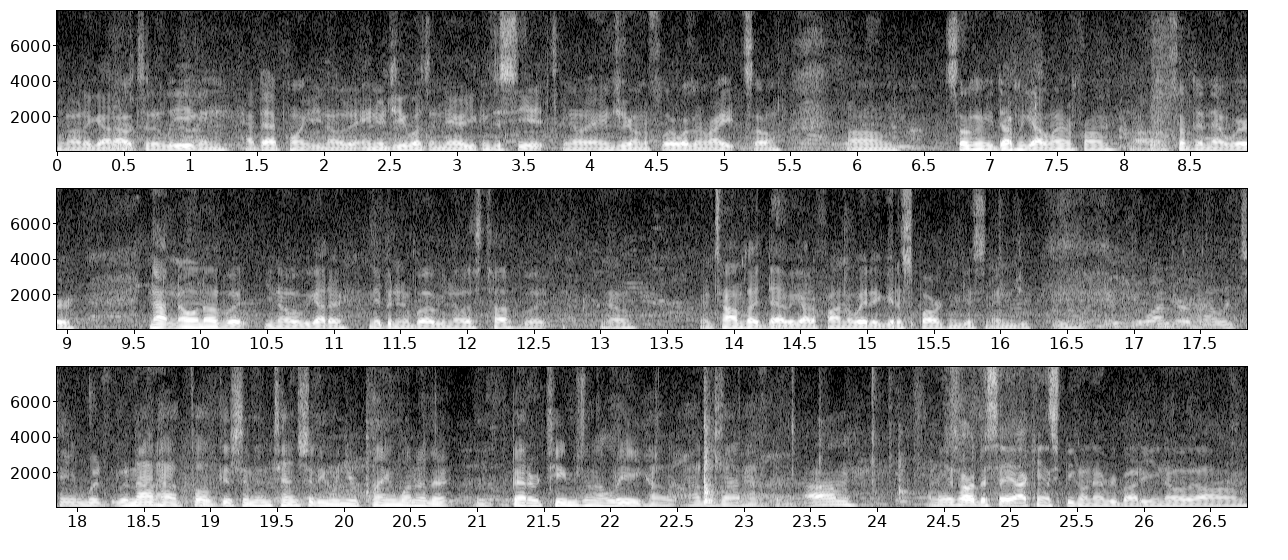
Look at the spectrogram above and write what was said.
You know, they got out to the league, and at that point, you know, the energy wasn't there. You can just see it. You know, the energy on the floor wasn't right. So, um, something we definitely got to learn from. Uh, something that we're not known of, but you know, we got to nip it in the bud. We know it's tough, but you know, in times like that, we got to find a way to get a spark and get some energy. You wonder how a team would, would not have focus and intensity when you're playing one of the, the better teams in the league. How, how does that happen? Um, I mean, it's hard to say. I can't speak on everybody. You know, um,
